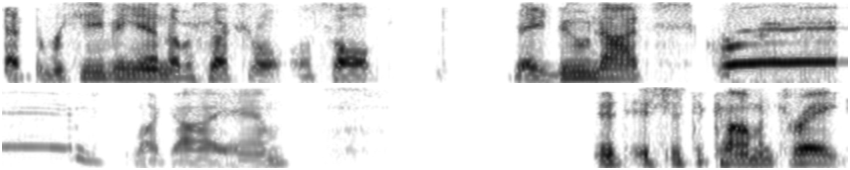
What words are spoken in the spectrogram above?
at the receiving end of a sexual assault, they do not scream like I am. It, it's just a common trait.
